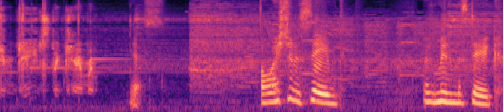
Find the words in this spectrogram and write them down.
Engage the camera. Yes. Oh, I should have saved. I've made a mistake.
